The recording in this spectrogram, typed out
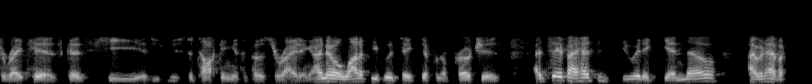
to write his because he is used to talking as opposed to writing. I know a lot of people who take different approaches. I'd say if I had to do it again, though, I would have a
